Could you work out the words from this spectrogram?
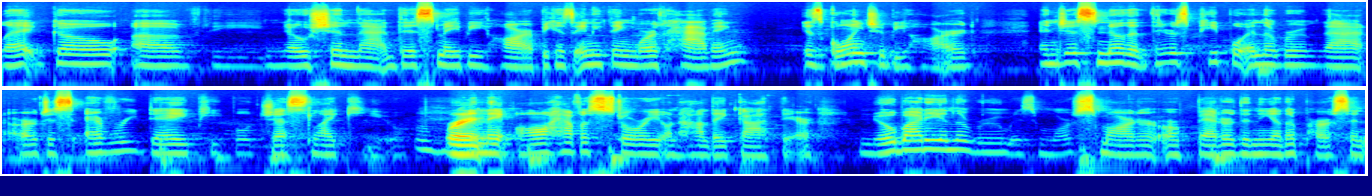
let go of the notion that this may be hard because anything worth having is going to be hard. And just know that there's people in the room that are just everyday people just like you. Mm-hmm. Right. And they all have a story on how they got there. Nobody in the room is more smarter or better than the other person.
